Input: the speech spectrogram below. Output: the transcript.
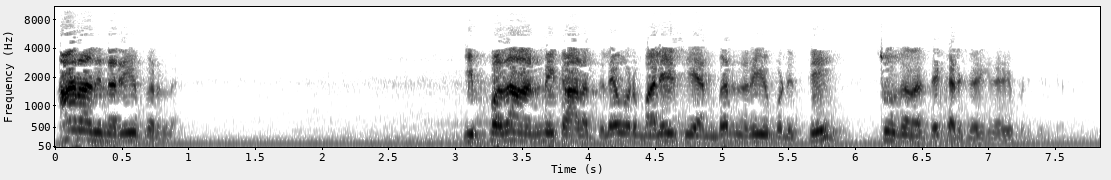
ஆனா அது நிறைய பெறல. இப்பதான் அண்மை காலத்துல ஒரு மலேசிய அன்பர் நிறைவுபடுத்தி சூசனத்தை கடைசி வரைக்கும் நிறைவுபடுத்தியிருக்கார்.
